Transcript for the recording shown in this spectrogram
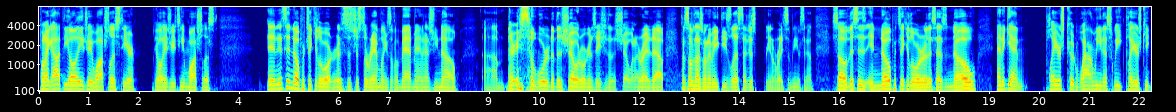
but I got the All AJ watch list here, the All AJ team watch list, and it's in no particular order. This is just the ramblings of a madman, as you know. Um, there is some order to the show and organization to the show when I write it out, but sometimes when I make these lists, I just you know write some names down. So this is in no particular order. This has no, and again, players could wow me this week. Players could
